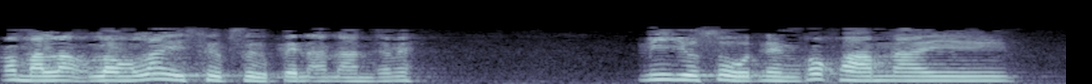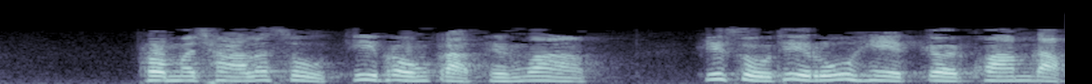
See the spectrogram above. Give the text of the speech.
ก็มาลองไล่สืบสืบเป็นอันอันใช่ไหมมีอยู่สูตรหนึ่งข้อความในพรหมชาลสูตรที่พระองค์ตรัสถึงว่าพิสูจที่รู้เหตุเกิดความดับ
